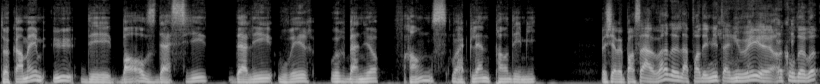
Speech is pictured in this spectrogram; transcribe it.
tu as quand même eu des balles d'acier d'aller ouvrir Urbania France en pleine pandémie. J'y avais pensé avant, là, la pandémie est arrivée euh, en cours de route.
